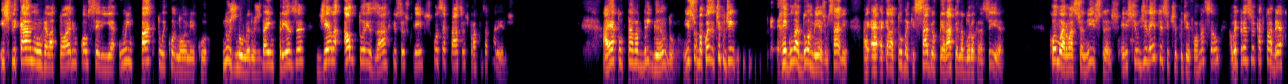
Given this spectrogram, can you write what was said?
explicar num relatório qual seria o impacto econômico nos números da empresa de ela autorizar que os seus clientes consertassem os próprios aparelhos. A Apple estava brigando. Isso é uma coisa tipo de regulador mesmo, sabe? Aquela turma que sabe operar pela burocracia. Como eram acionistas, eles tinham direito a esse tipo de informação. É uma empresa de capital aberto.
